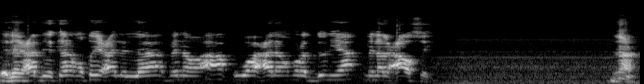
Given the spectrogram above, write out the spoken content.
لأن العبد إذا كان مطيعا لله فإنه أقوى على أمور الدنيا من العاصي. نعم.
